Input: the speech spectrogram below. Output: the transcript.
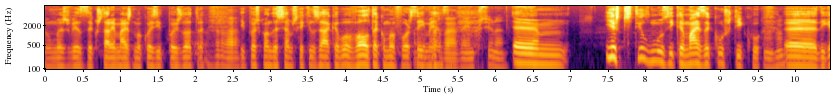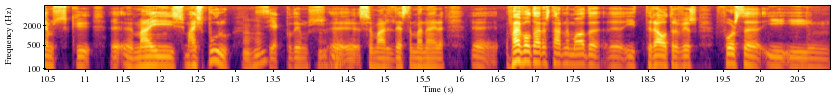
umas vezes a gostarem mais de uma coisa e depois de outra. Verdade. E depois, quando achamos achamos que aquilo já acabou, volta com uma força é imensa. Verdade, é impressionante. Um, este estilo de música mais acústico, uhum. uh, digamos que uh, mais, mais puro, uhum. se é que podemos uhum. uh, chamar-lhe desta maneira, vai voltar a estar na moda e terá outra vez força e,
